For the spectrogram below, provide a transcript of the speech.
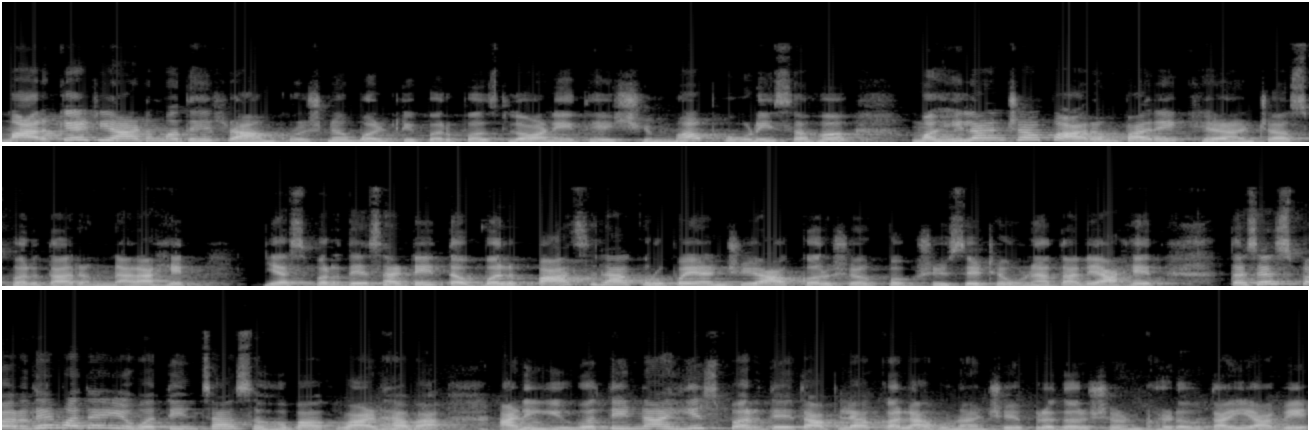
मार्केट यार्डमधील रामकृष्ण मल्टीपर्पज लॉन येथे झिम्मा फुगडीसह महिलांच्या पारंपरिक खेळांच्या स्पर्धा रंगणार आहेत. या स्पर्धेसाठी तब्बल पाच लाख रुपयांची आकर्षक बक्षिसे ठेवण्यात आली आहेत. तसेच स्पर्धेमध्ये युवतींचा सहभाग वाढावा आणि युवतींनाही स्पर्धेत आपल्या कलागुणांचे प्रदर्शन घडवता यावे.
